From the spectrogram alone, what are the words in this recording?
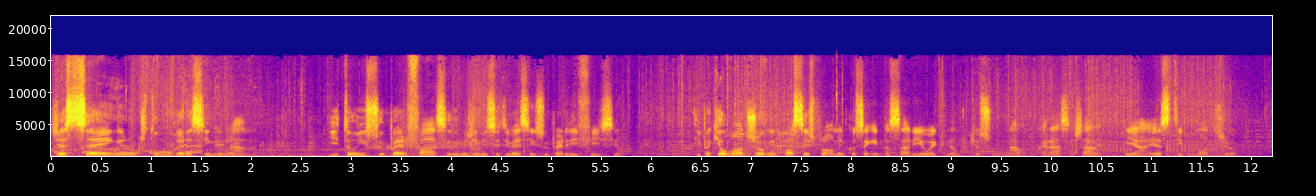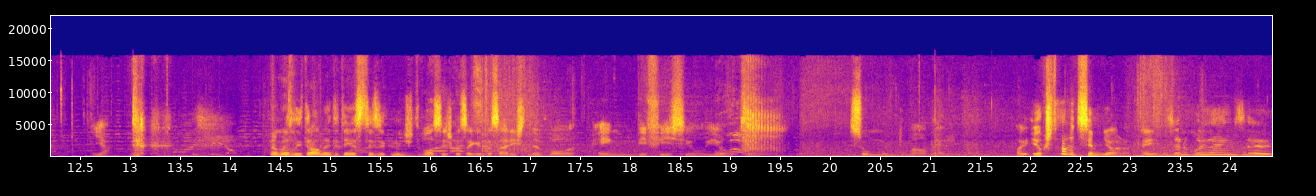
Já sei, eu não costumo morrer assim do nada. E estou em super fácil, imaginem se eu estivesse em super difícil. Tipo aquele modo de jogo em que vocês provavelmente conseguem passar e eu é que não porque eu sou um nabo do caraças, sabem? Yeah, esse tipo de modo de jogo. Yeah. não, mas literalmente eu tenho a certeza que muitos de vocês conseguem passar isto na boa em difícil e eu pff, sou muito mau mesmo. Eu gostava de ser melhor, ok? Mas eu não vou ser.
